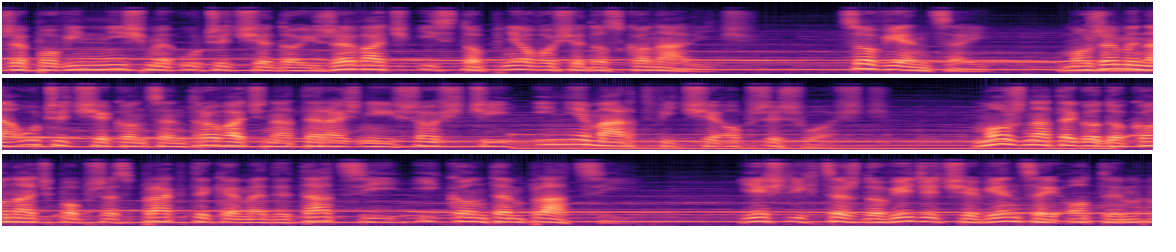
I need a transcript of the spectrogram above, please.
że powinniśmy uczyć się dojrzewać i stopniowo się doskonalić. Co więcej, możemy nauczyć się koncentrować na teraźniejszości i nie martwić się o przyszłość. Można tego dokonać poprzez praktykę medytacji i kontemplacji. Jeśli chcesz dowiedzieć się więcej o tym,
